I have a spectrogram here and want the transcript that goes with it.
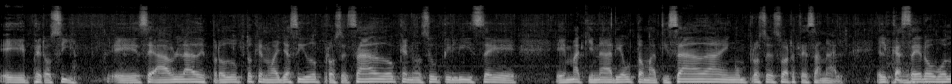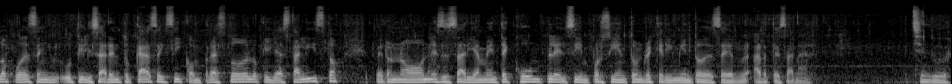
eh, pero sí, eh, se habla de producto que no haya sido procesado, que no se utilice eh, maquinaria automatizada en un proceso artesanal. El casero vos lo puedes en- utilizar en tu casa y sí, compras todo lo que ya está listo, pero no necesariamente cumple el 100% un requerimiento de ser artesanal. Sin duda.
